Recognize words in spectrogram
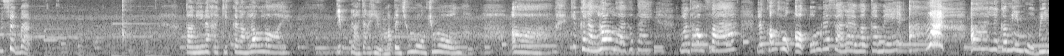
รู้สึกแบบ ตอนนี้นะคะกิ๊บกำลังล่องลอย กิ๊บหลังจากหิวมาเป็นชั่วโมงชั่วโมงเอ่อกิ๊บกำลังล่องลอยเข้าไปบนท้องฟ้า แล้วก็ถูกอบอุ้มด้วยสาหร่ายวากาเมะอ่าอ่าแล้วก็มีหมูบิน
